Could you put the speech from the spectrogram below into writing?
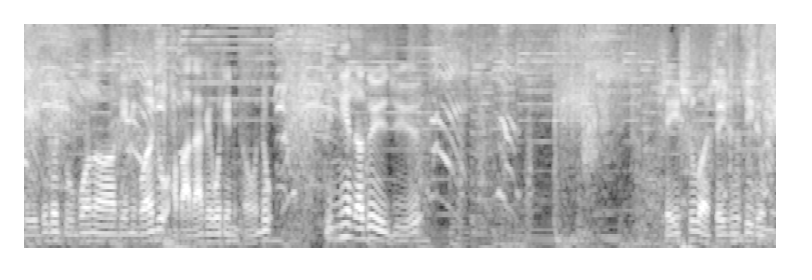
给这个主播呢点点关注，好吧？大家给我点点关注。今天的对局，谁输了谁就是第六名。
